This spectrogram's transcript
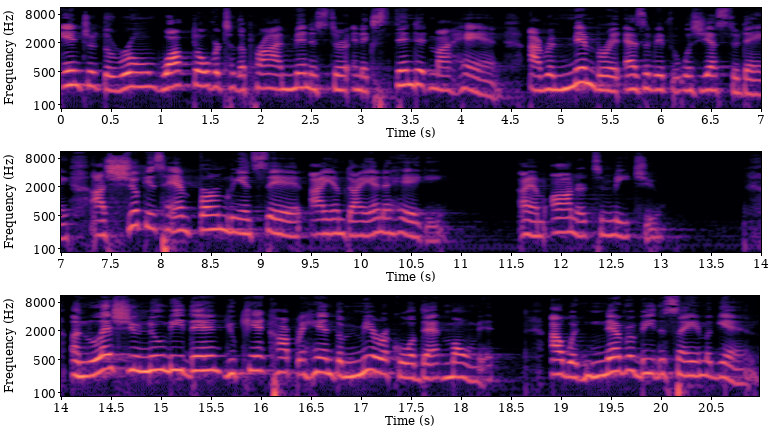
entered the room, walked over to the prime minister and extended my hand. I remember it as if it was yesterday. I shook his hand firmly and said, I am Diana Hagee. I am honored to meet you. Unless you knew me then, you can't comprehend the miracle of that moment. I would never be the same again.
